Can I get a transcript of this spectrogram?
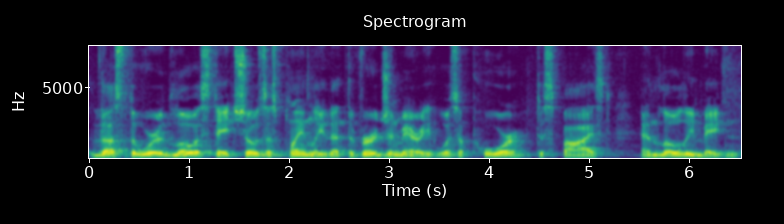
Thus the word low estate shows us plainly that the virgin mary was a poor despised and lowly maiden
